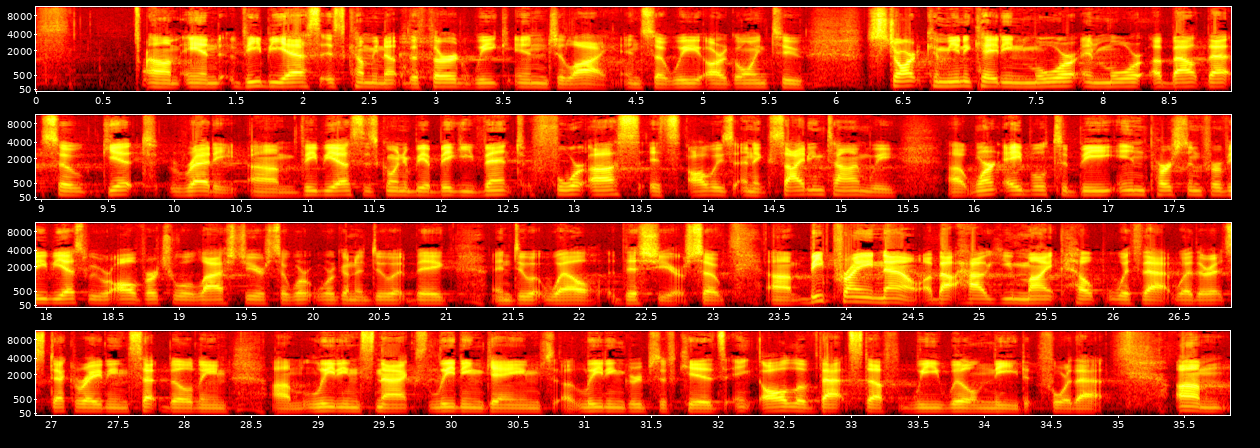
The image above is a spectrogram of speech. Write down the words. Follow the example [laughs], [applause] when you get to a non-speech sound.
Um, and VBS is coming up the third week in July. And so we are going to start communicating more and more about that. So get ready. Um, VBS is going to be a big event for us. It's always an exciting time. We uh, weren't able to be in person for VBS. We were all virtual last year, so we're, we're going to do it big and do it well this year. So um, be praying now about how you might help with that, whether it's decorating, set building, um, leading snacks, leading games, uh, leading groups of kids, all of that stuff we will need for that. Um,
